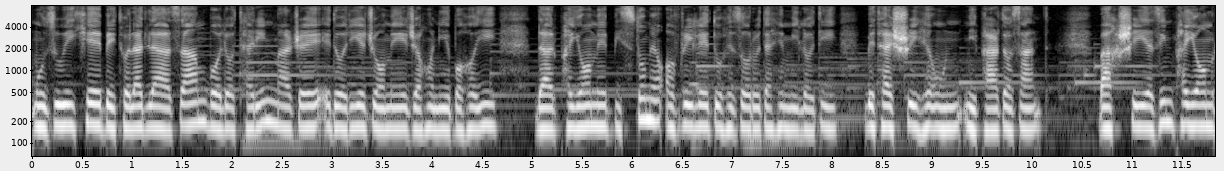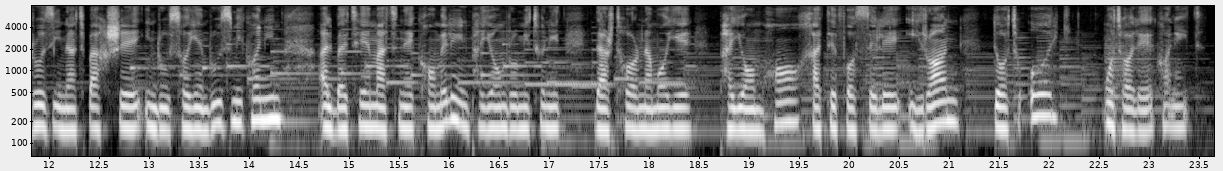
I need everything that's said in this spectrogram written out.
موضوعی که بیت لعظم بالاترین مرجع اداری جامعه جهانی بهایی در پیام 20 آوریل 2010 میلادی به تشریح اون می‌پردازند. بخشی از این پیام رو زینت بخش این روزهای امروز می کنیم البته متن کامل این پیام رو می‌تونید در تارنمای پیام ها خط فاصله ایران مطالعه کنید.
